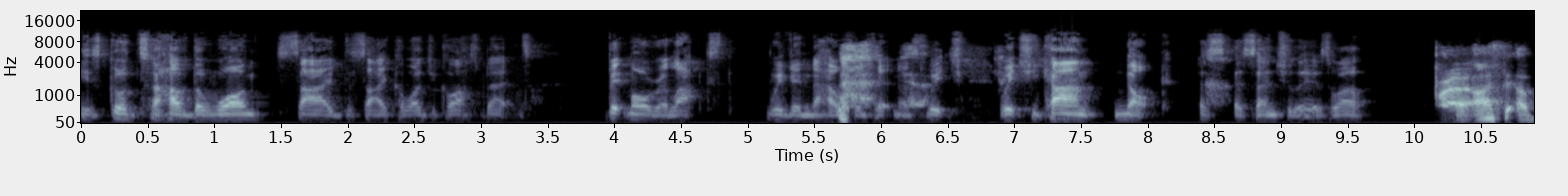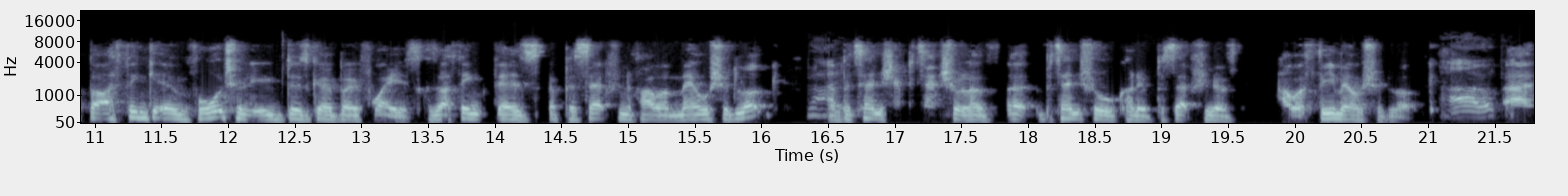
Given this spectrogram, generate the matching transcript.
it's good to have the one side, the psychological aspect, a bit more relaxed. within the health and fitness, yeah. which which you can't knock essentially as well. Bro, I th- but I think it unfortunately does go both ways because I think there's a perception of how a male should look right. and potential potential of uh, potential kind of perception of how a female should look. Ah, okay. And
